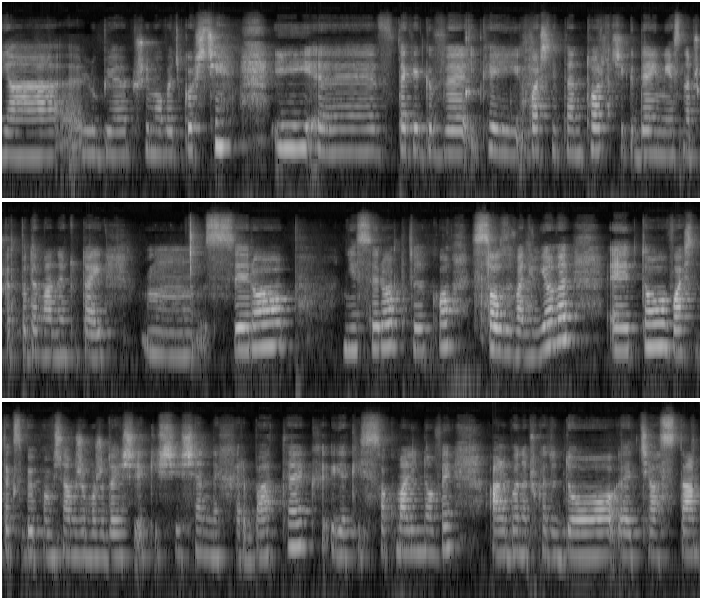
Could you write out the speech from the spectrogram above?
ja lubię przyjmować gości i tak jak w Ikei właśnie ten torcik Dame jest na przykład podawany tutaj mm, syrop, nie syrop, tylko sos waniliowy, e, to właśnie tak sobie pomyślałam, że może dojść jakichś jesiennych herbatek, jakiś sok malinowy, albo na przykład do e, ciasta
